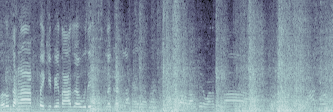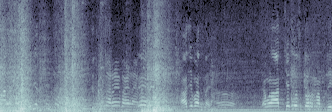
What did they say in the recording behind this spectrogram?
करून आठ पैकी बेत आज उद्या मस्त घटला फिरवाना अजिबात नाही. हा. त्यामुळे आजच्या दिवस करून आपली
